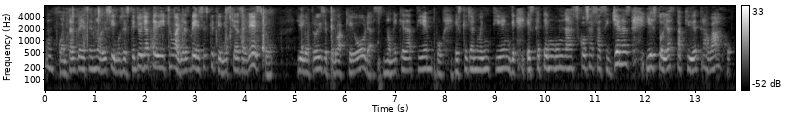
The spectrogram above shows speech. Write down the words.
Mm, ¿Cuántas veces no decimos? Es que yo ya te he dicho varias veces que tienes que hacer esto. Y el otro dice, pero ¿a qué horas? No me queda tiempo, es que ya no entiende, es que tengo unas cosas así llenas y estoy hasta aquí de trabajo.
